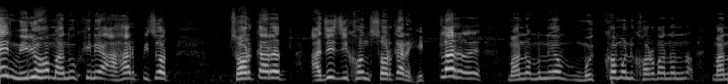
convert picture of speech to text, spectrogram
এই নিৰীহ মানুহখিনি অহাৰ পিছত চৰকাৰত আজি যিখন চৰকাৰ হিটলাৰ মাননীয় মুখ্যমন্ত্ৰী সৰ্বানন্দ মান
